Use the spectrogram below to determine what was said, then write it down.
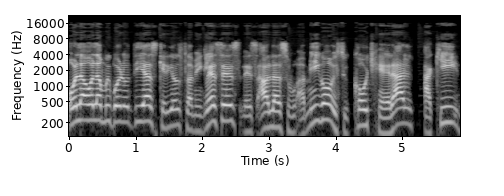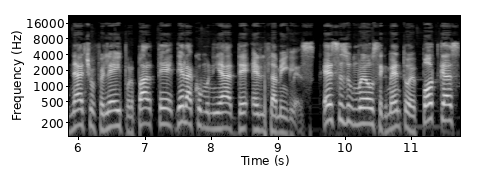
Hola, hola, muy buenos días, queridos flamingleses. Les habla su amigo y su coach general, aquí Nacho Feley, por parte de la comunidad de El Flamingles. Este es un nuevo segmento de podcast,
